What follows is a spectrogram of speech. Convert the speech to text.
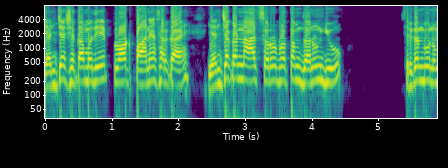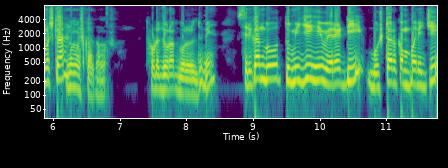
यांच्या शेतामध्ये प्लॉट पाहण्यासारखा आहे. यांच्याकडनं आज सर्वप्रथम जाणून घेऊ. श्रीकांत भाऊ नमस्कार. नमस्कार नमस्कार. थोडं जोरात बोलाल तुम्ही. श्रीकांत भाऊ तुम्ही जी ही व्हेरायटी बुस्टर कंपनीची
